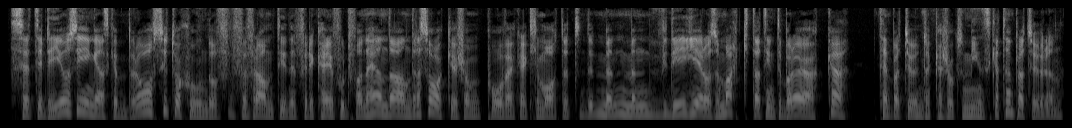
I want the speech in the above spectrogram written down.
Sätter det oss i en ganska bra situation då för framtiden? För det kan ju fortfarande hända andra saker som påverkar klimatet. Men, men det ger oss makt att inte bara öka temperaturen utan kanske också minska temperaturen.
